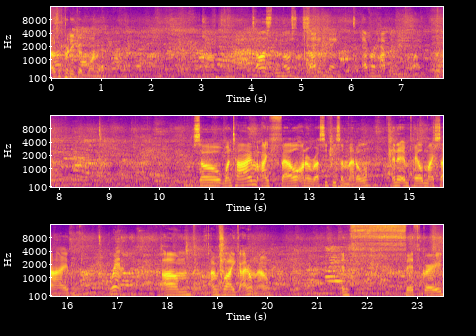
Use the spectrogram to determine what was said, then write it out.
That was a pretty good one. Tell us the most exciting thing that's ever happened in your life. So, one time I fell on a rusty piece of metal and it impaled my side. When? Um, I was like, I don't know, in fifth grade.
